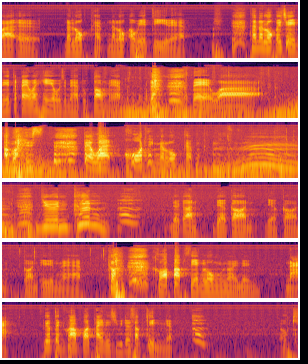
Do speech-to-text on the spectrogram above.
ว่าเออ นรกครับนรกอเวจีเลยครับ ถ้านรกเฉยๆนี้จะแปลว่าเฮลใช่ไหมครับถูกต้องไหมครับแต่ว่า Abyss แปลว่าโคตรแห่งนรกครับยืนขึ้น เดี๋ยวก่อน เดี๋ยวก่อน เดี๋ยวก่อนก่อนอื่นนะครับ ขอขอปรับเสียงลงหน่อยนึง นะ เพื่อเป็นความปลอดภัยในชีวิตและทรัพย์สินครับ โอเค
